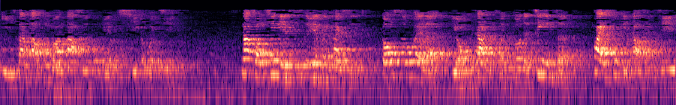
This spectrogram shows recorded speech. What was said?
以上到珠宝大师，我们有七个位阶。那从今年四月份开始，公司为了有让很多的经营者快速领到奖金，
